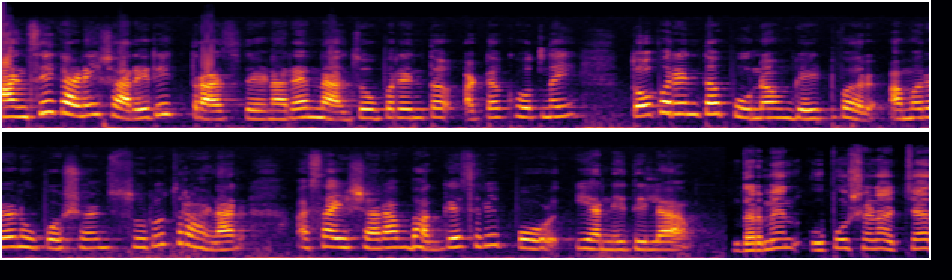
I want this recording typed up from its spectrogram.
मानसिक आणि शारीरिक त्रास देणाऱ्यांना जोपर्यंत अटक होत नाही तोपर्यंत पूनम गेटवर आमरण उपोषण सुरूच राहणार असा इशारा भाग्यश्री पोळ यांनी दिला. दरम्यान उपोषणाच्या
